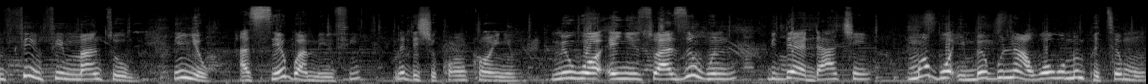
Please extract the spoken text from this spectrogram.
mfimfin mantom nyo aseebu amamfi ne de hye kɔnkɔn yim mewɔ enyisoadze hun bi dɛ daakye mmɔbɔ mmabun a wɔwɔ me mpete mu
